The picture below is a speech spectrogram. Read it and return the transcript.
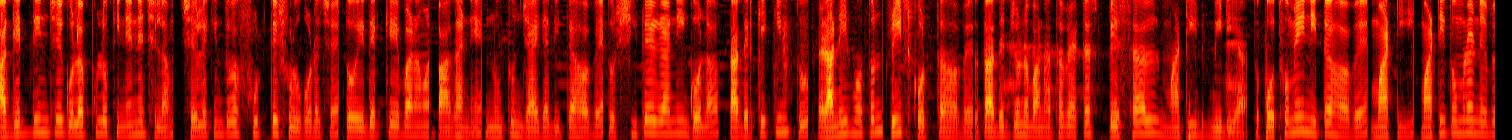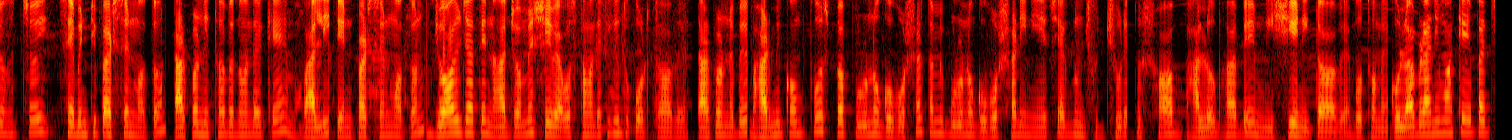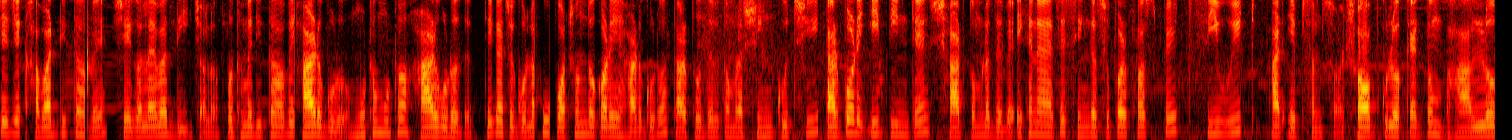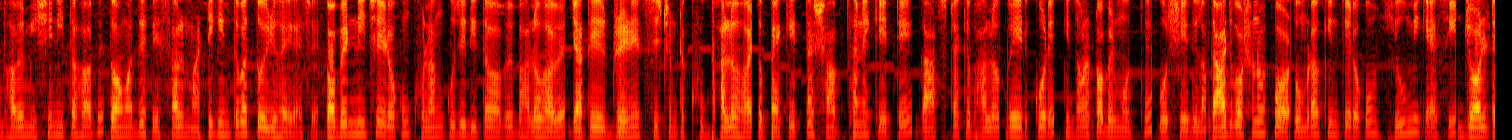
আগের দিন যে গোলাপগুলো কিনে এনেছিলাম, সেগুলো কিন্তু ফুটতে শুরু করেছে। তো এদেরকে এবার আমার বাগানে নতুন জায়গা দিতে হবে। তো শীতের রানী গোলাপ, তাদেরকে কিন্তু রানীর মতন ট্রিট করতে হবে। তো তাদের জন্য বানাতে হবে একটা স্পেশাল মাটির মিডিয়া। তো প্রথমেই নিতে হবে মাটি। মাটি তোমরা নেবে হচ্ছে ওই সেভেন্টি পার্সেন্ট মতন। তারপর নিতে হবে তোমাদেরকে বালি টেন পার্সেন্ট মতন। জল যাতে না জমে, সেই ব্যবস্থা আমাদেরকে কিন্তু করতে হবে। তারপর নেবে ভার্মি কম্পোস্ট বা পুরনো গোবর সার। তো আমি পুরনো গোবর সারই নিয়েছি একদম ঝুরঝুরে। তো সব ভালোভাবে মিশিয়ে নিতে হবে প্রথমে। গোলাপ রানীমাকে এবার যে যে খাবার দিতে হবে সেগুলো এবার দিই, চলো। প্রথমে দিতে হবে হাড় গুঁড়ো, মুঠো মুঠো হাড় গুঁড়ো দেবে, ঠিক আছে? গোলাপ খুব পছন্দ করে এই হাড় গুঁড়ো, তারপর দেবে তোমরা শিংকুচি, তারপরে এই তিনটে সার তোমরা দেবে। এখানে আছে সিঙ্গেল সুপার ফসফেট সিউইট আর এপসাম সল্ট। সবগুলোকে একদম ভালোভাবে মিশিয়ে নিতে হবে। তো আমাদের স্পেশাল মাটি কিন্তু এবার তৈরি হয়ে গেছে। টবের নিচে এরকম খোলাঙ্কুচি দিতে হবে ভালোভাবে, যাতে ড্রেনেজ সিস্টেমটা খুব ভালো হয়। তো প্যাকেটটা সাবধানে কেটে গাছটাকে ভালো বের করে কিন্তু আমরা টবের মধ্যে বসিয়ে দিলাম। গাছ বসানোর পর তোমরাও কিন্তু এরকম হিউমিক অ্যাসিড জলটা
